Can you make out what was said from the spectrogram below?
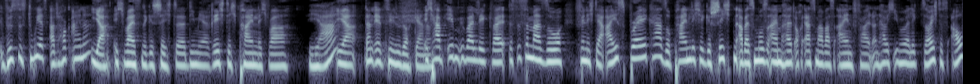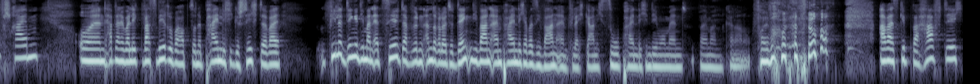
Wüsstest du jetzt ad hoc eine? Ja, ich weiß eine Geschichte, die mir richtig peinlich war. Ja? Ja. Dann erzähl du doch gerne. Ich habe eben überlegt, weil das ist immer so, finde ich, der Icebreaker, so peinliche Geschichten, aber es muss einem halt auch erstmal was einfallen. Und habe ich eben überlegt, soll ich das aufschreiben? Und habe dann überlegt, was wäre überhaupt so eine peinliche Geschichte, weil viele Dinge, die man erzählt, da würden andere Leute denken, die waren einem peinlich, aber sie waren einem vielleicht gar nicht so peinlich in dem Moment, weil man, keine Ahnung, voll war oder so. Aber es gibt wahrhaftig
